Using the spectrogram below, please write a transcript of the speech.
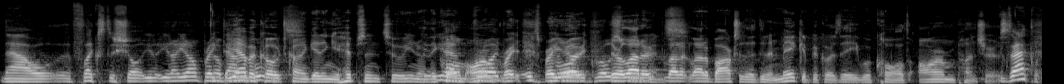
Now flex the shoulder. You, know, you don't break No, down. you have a coach kind of getting your hips into, you know, You- they you call them arm, right? it's right. You know, gross there are a lot of, lot of lot of boxers that didn't make it because they were called arm punchers. Exactly.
